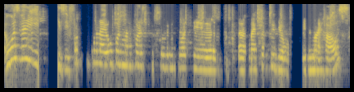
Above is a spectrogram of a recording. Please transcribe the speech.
It was very easy. First of all, I opened my first studio, uh, uh, my first studio in my house.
